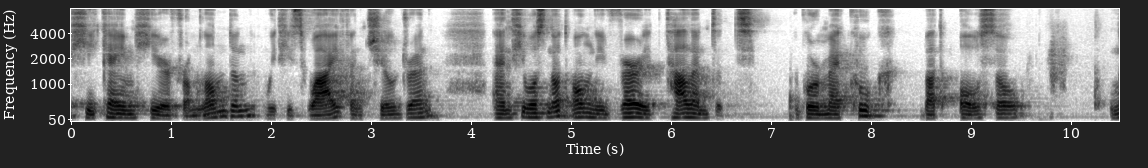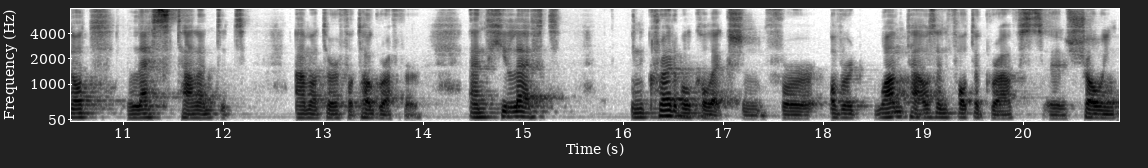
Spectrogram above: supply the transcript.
he came here from London with his wife and children, and he was not only very talented gourmet cook, but also not less talented amateur photographer. And he left incredible collection for over 1,000 photographs uh, showing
